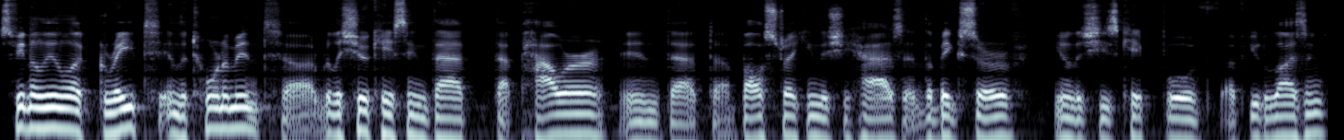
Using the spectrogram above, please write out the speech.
Svitolina looked great in the tournament, uh, really showcasing that that power and that uh, ball striking that she has, and the big serve, you know, that she's capable of, of utilizing.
